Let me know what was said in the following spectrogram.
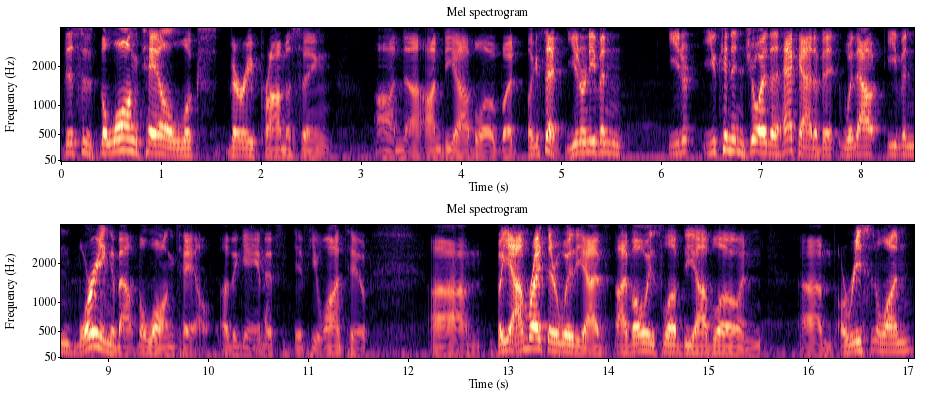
this is the long tail looks very promising on uh, on Diablo, but like I said, you don't even you don't, you can enjoy the heck out of it without even worrying about the long tail of the game if if you want to. Um, but yeah, I'm right there with you. I've I've always loved Diablo, and um, a recent one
